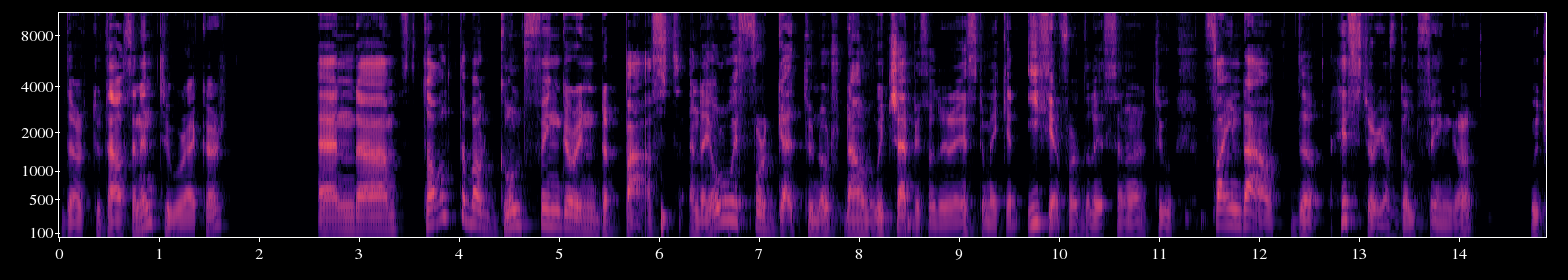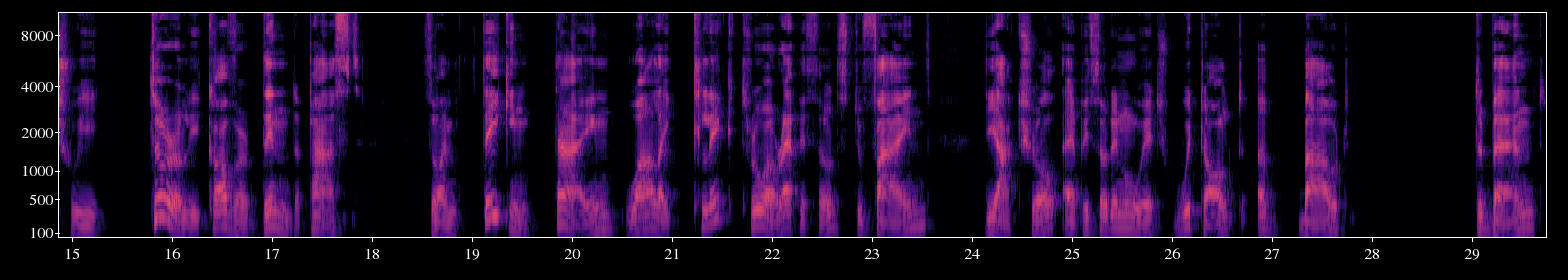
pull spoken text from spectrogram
their 2002 record, and um, talked about Goldfinger in the past, and I always forget to note down which episode it is to make it easier for the listener to find out the history of Goldfinger, which we thoroughly covered in the past. So I'm taking time while I click through our episodes to find the actual episode in which we talked about the band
